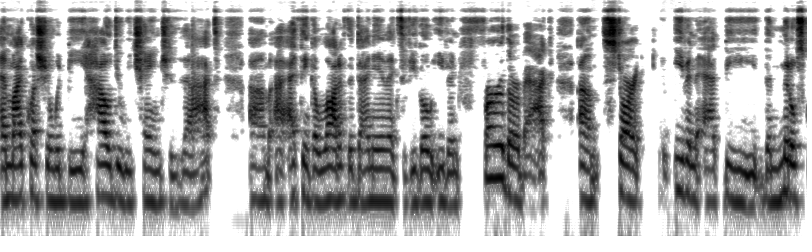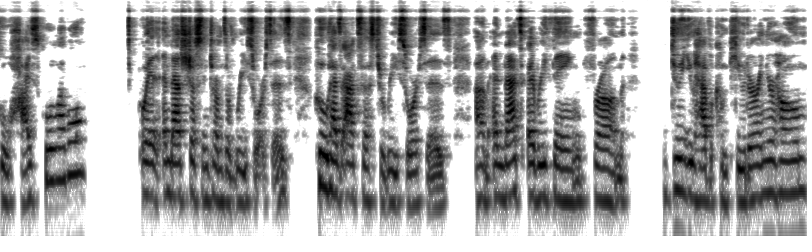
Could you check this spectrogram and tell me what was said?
And my question would be, how do we change that? Um, I, I, think a lot of the dynamics, if you go even further back, um, start even at the the middle school, high school level. And that's just in terms of resources. Who has access to resources? Um, and that's everything from do you have a computer in your home?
